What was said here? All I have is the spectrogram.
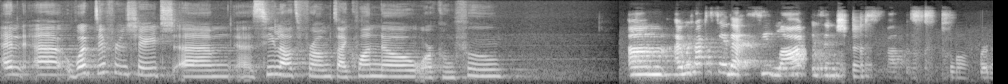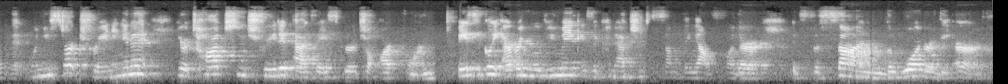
And uh, what differentiates um, uh, Silat from Taekwondo or Kung Fu? Um, I would have to say that Silat isn't just about the sport of it. When you start training in it, you're taught to treat it as a spiritual art form. Basically, every move you make is a connection to something else, whether it's the sun, the water, the earth.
